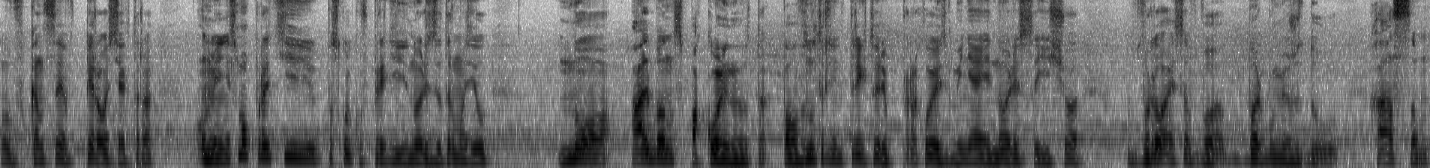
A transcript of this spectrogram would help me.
в конце первого сектора. Он меня не смог пройти, поскольку впереди Норрис затормозил. Но Альбан спокойно так по внутренней траектории проходит меня и Норриса еще врывается в борьбу между Хассом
